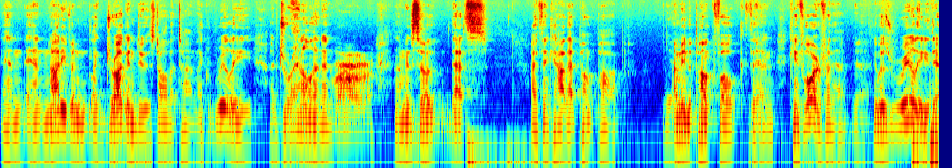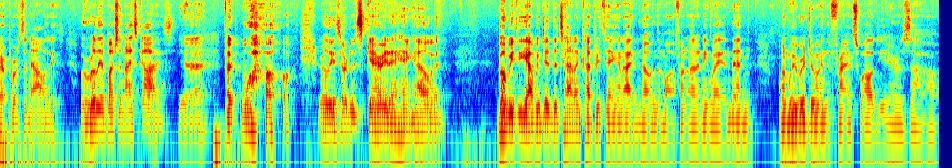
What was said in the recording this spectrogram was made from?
and and not even like drug induced all the time. Like really adrenaline and. I mean, so that's I think how that punk pop. Yeah. I mean, the punk folk thing came forward for them. Yeah. It was really their personalities, but really a bunch of nice guys. Yeah. But whoa, really sort of scary to hang out with. But we yeah we did the town and country thing, and I'd known them off and on anyway. And then when we were doing the Frank's Wild Years uh,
